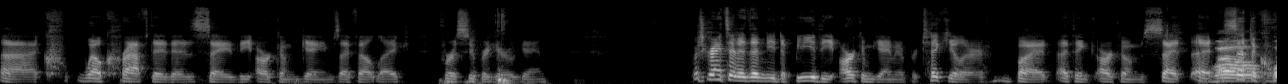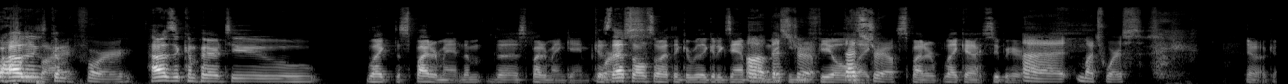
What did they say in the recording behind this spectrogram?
uh, cr- well crafted as say the Arkham games. I felt like for a superhero game. Which, granted, it didn't need to be the Arkham game in particular, but I think Arkham set uh, Well, set the quality bar com- for How does it compare to like the Spider-Man, the the Spider-Man game? Because that's also, I think, a really good example Oh, of making you feel That's like true. Spider, like a superhero. uh, much worse. Yeah, okay.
